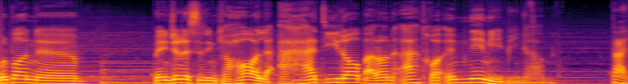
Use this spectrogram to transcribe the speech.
قربان به اینجا رسیدیم که حال احدی را بر آن عهد قائم نمی بینم بله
